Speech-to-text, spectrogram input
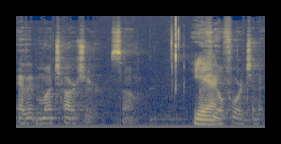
have it much harsher, so I Yeah. feel fortunate.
